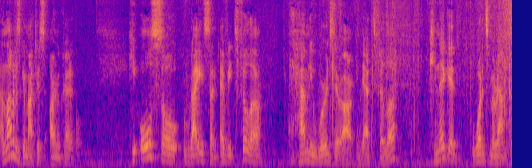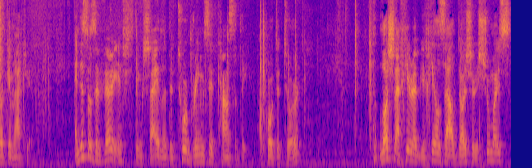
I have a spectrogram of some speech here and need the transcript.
and a lot of his gematrias are incredible. He also writes on every tefillah how many words there are in that tefillah, connected what it's meram, what gematria. And this was a very interesting shaila. The Tur brings it constantly. I'll quote the Tur. Loshna Achireb Yechil Zal Dosher Ishumos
